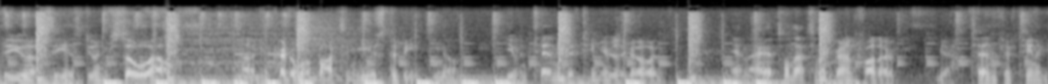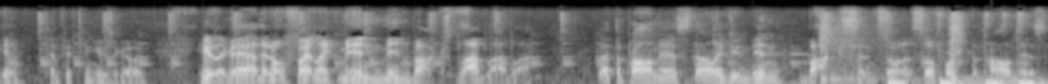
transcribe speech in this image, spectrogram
the UFC is doing so well uh, compared to what boxing used to be, you know, even 10, 15 years ago. And, and I had told that to my grandfather, yeah, 10, 15 again, 10, 15 years ago. He was like, yeah, they don't fight like men, men box, blah, blah, blah. But the problem is, not only do men box and so on and so forth, the problem is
